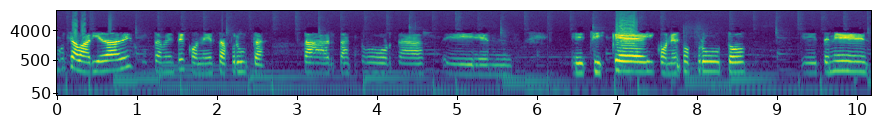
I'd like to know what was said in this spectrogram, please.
muchas variedades justamente con esa fruta tartas, tortas, eh, eh, cheesecake con esos frutos. Eh, tenés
